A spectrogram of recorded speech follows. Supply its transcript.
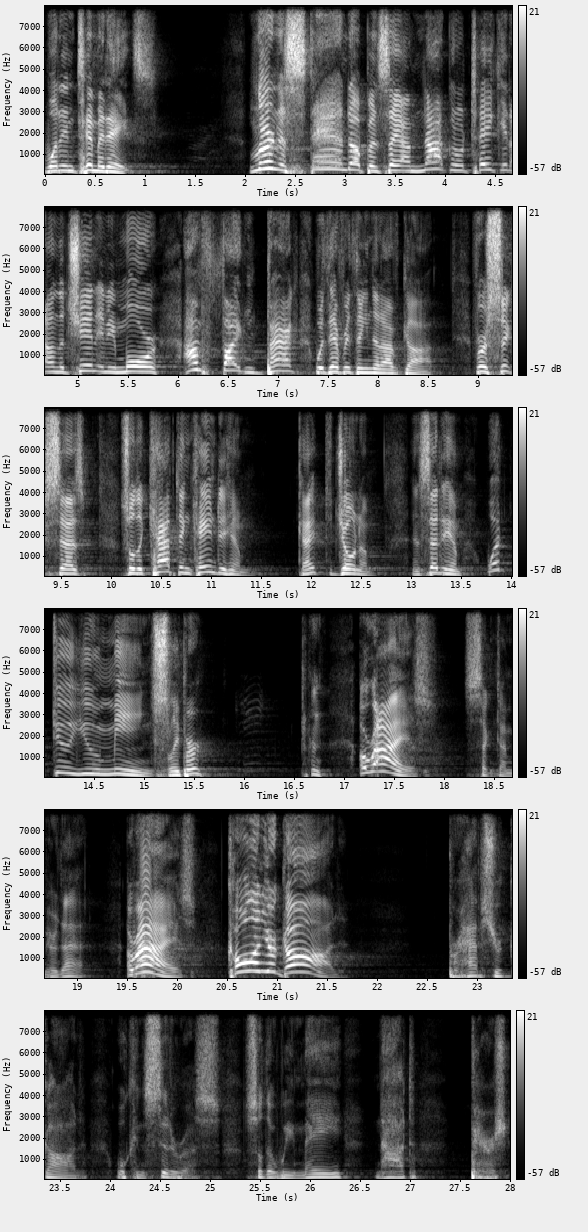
what intimidates. Learn to stand up and say, I'm not going to take it on the chin anymore. I'm fighting back with everything that I've got. Verse 6 says, So the captain came to him, okay, to Jonah, and said to him, What do you mean, sleeper? Arise. Second time you heard that. Arise. Call on your God. Perhaps your God will consider us so that we may not perish.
